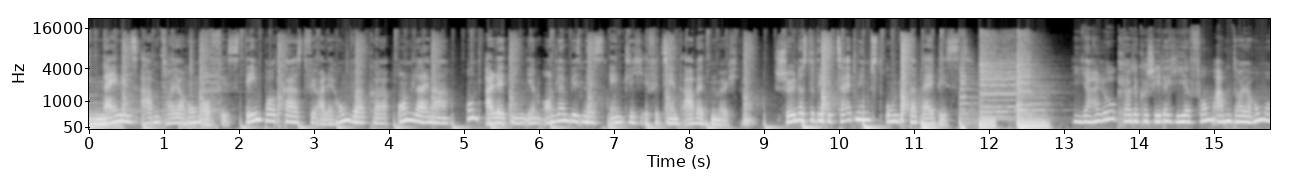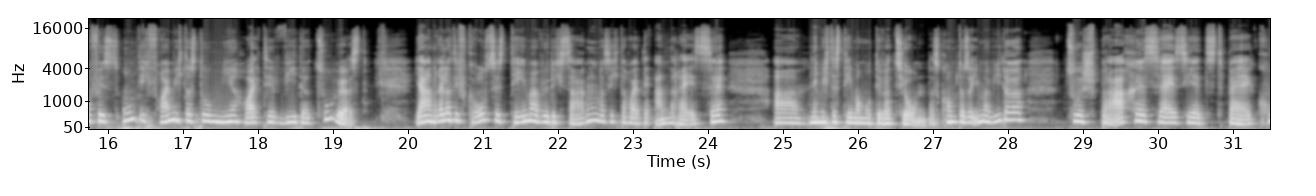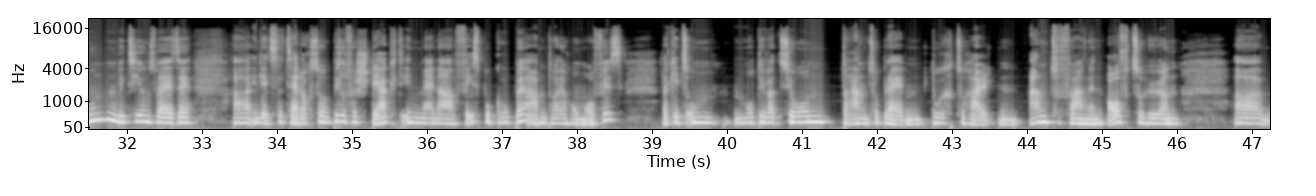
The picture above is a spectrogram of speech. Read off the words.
hinein ins Abenteuer Homeoffice, dem Podcast für alle Homeworker, Onliner und alle, die in ihrem Online-Business endlich effizient arbeiten möchten. Schön, dass du dir die Zeit nimmst und dabei bist. Ja, hallo, Claudia Koscheder hier vom Abenteuer Homeoffice und ich freue mich, dass du mir heute wieder zuhörst. Ja, ein relativ großes Thema würde ich sagen, was ich da heute anreiße, äh, nämlich das Thema Motivation. Das kommt also immer wieder zur Sprache, sei es jetzt bei Kunden beziehungsweise äh, in letzter Zeit auch so ein bisschen verstärkt in meiner Facebook-Gruppe Abenteuer Homeoffice. Da geht's um Motivation, dran zu bleiben, durchzuhalten, anzufangen, aufzuhören, äh,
